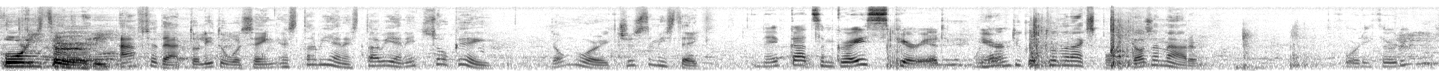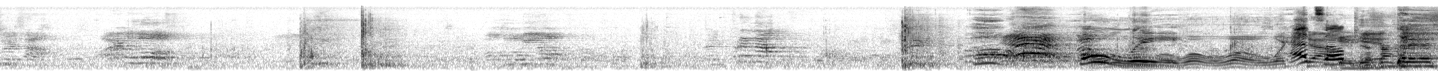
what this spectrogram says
40-30. After that, Tolito was saying, está bien, está bien, it's okay. Don't worry, just a mistake. And they've got some grace period We here. have to go to the next point, doesn't matter. 40 30. Holy! Whoa, whoa, whoa, watch Heads up. Los kid. Ángeles.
